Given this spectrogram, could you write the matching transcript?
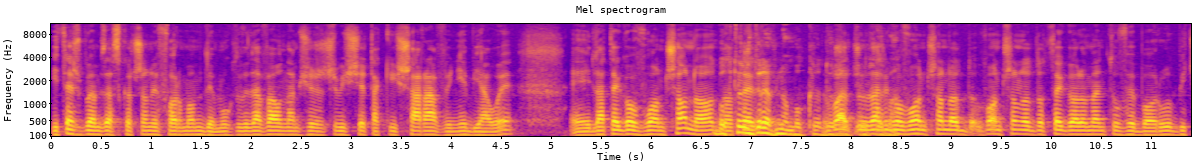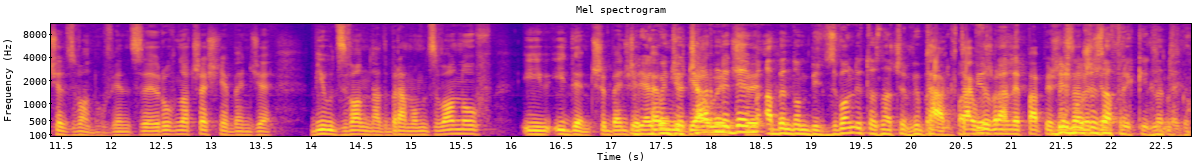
i też byłem zaskoczony formą dymu. Wydawało nam się rzeczywiście taki szarawy, nie biały. E, Dlatego włączono Bo do te- drewno mokre Dlatego chyba. włączono, do- włączono do tego elementu wyboru bicie dzwonów, więc y, równocześnie będzie bił dzwon nad bramą dzwonów i, i dym. Czy będzie Czyli jak będzie biały, czarny dym, czy... a będą bić dzwony, to znaczy wybrany Tak, tak, papież. wybrany papież, Być może z Afryki, dlatego.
